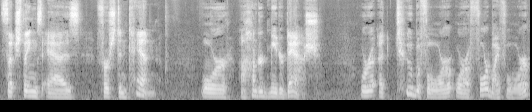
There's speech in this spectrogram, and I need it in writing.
such things as first and 10 or a 100 meter dash or a 2 by 4 or a 4 by 4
